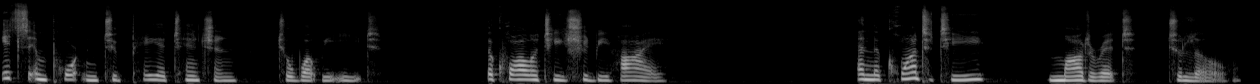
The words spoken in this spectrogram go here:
It's important to pay attention to what we eat. The quality should be high, and the quantity moderate to low.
